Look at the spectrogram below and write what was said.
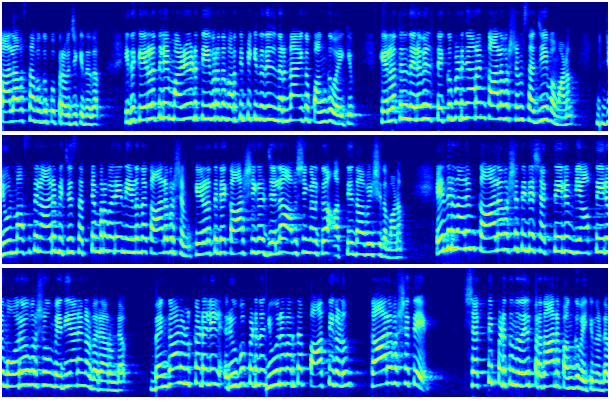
കാലാവസ്ഥാ വകുപ്പ് പ്രവചിക്കുന്നത്. ഇത് കേരളത്തിലെ മഴയുടെ തീവ്രത വർദ്ധിപ്പിക്കുന്നതിൽ നിർണായക പങ്ക് വഹിക്കും. കേരളത്തിൽ നിലവിൽ തെക്കു പടിഞ്ഞാറൻ കാലവർഷം സജീവമാണ്. ജൂൺ മാസത്തിൽ ആരംഭിച്ച് സെപ്റ്റംബർ വരെ നീളുന്ന കാലവർഷം കേരളത്തിന്റെ കാർഷിക ജല ആവശ്യങ്ങൾക്ക് അത്യന്താപേക്ഷിതമാണ്. എന്നിരുന്നാലും കാലവർഷത്തിന്റെ ശക്തിയിലും വ്യാപ്തിയിലും ഓരോ വർഷവും വ്യതിയാനങ്ങൾ വരാറുണ്ട്. ബംഗാൾ ഉൾക്കടലിൽ രൂപപ്പെടുന്ന ന്യൂനമർദ്ദ പാത്തികളും കാലവർഷത്തെ ശക്തിപ്പെടുത്തുന്നതിൽ പ്രധാന പങ്ക് വഹിക്കുന്നുണ്ട്.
